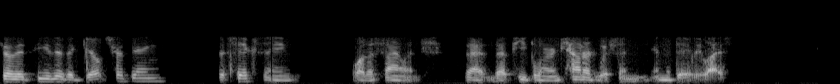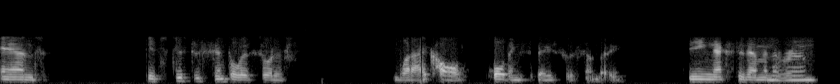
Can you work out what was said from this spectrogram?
So it's either the guilt tripping, the fixing, or the silence that that people are encountered with in, in the daily life. And it's just as simple as sort of what I call holding space with somebody, being next to them in the room,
